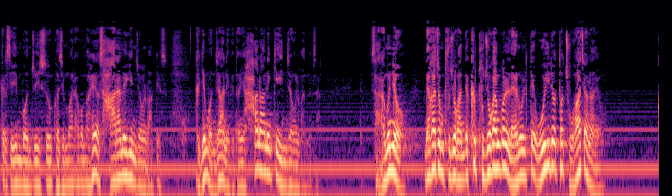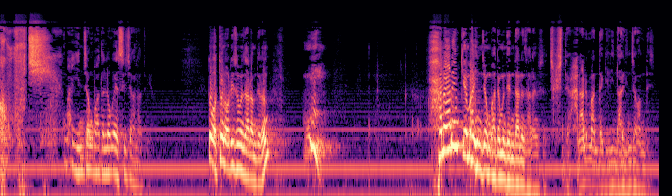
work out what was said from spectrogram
그래서 인본주의 수 거짓말하고 막 해요. 사람에게 인정을 받기 위해서. 그게 뭔지 아니거든요. 하나님께 인정을 받는 사람. 사람은요, 내가 좀 부족한데 그 부족한 걸 내놓을 때 오히려 더 좋아하잖아요. 굳이 막 인정받으려고 애쓰지 않아도요. 또 어떤 어리석은 사람들은 음, 하나님께만 인정받으면 된다는 사람이 있어요. 절대 하나님만 되길 날 인정하면 되지.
